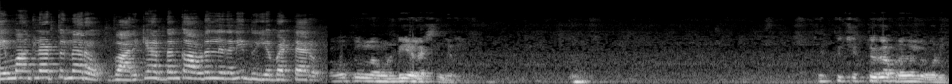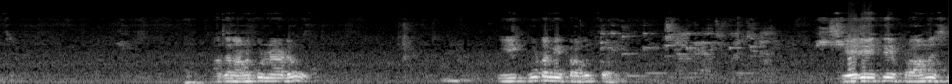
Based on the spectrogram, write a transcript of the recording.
ఏం మాట్లాడుతున్నారో వారికి అర్థం కావడం లేదని దుయ్యబట్టారు. ప్రభుత్వంలో ఉండి ఎలక్షన్ జరిగింది. చిత్తు చిత్తుగా ప్రజలు ఓడించారు. అతను అనుకున్నాడు ఈ కూటమి ప్రభుత్వం ఏదైతే ప్రామిస్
